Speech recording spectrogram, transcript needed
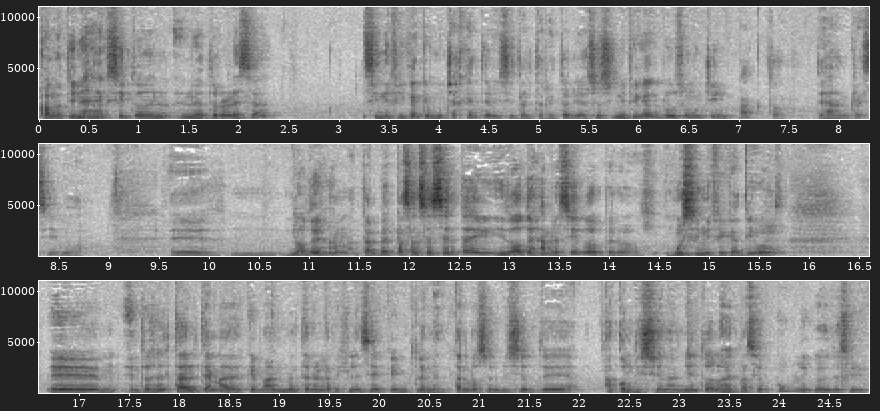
cuando tienes éxito en, en, naturaleza, significa que mucha gente visita el territorio, eso significa que produce mucho impacto, dejan residuos. Eh, mm, no dejan, tal vez pasan 60 y, dos dejan residuos, pero muy significativos. Eh, entonces está el tema de que van a mantener la vigilancia, hay que implementar los servicios de acondicionamiento de los espacios públicos, es decir,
